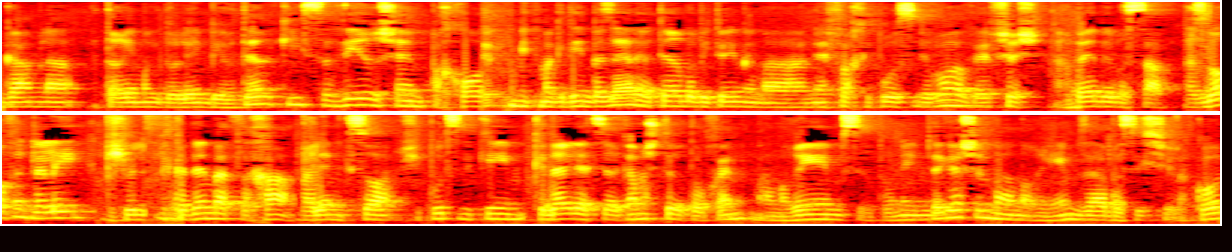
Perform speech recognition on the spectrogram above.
גם לאתרים הגדולים ביותר כי סביר שהם פחות מתמקדים בזה אלא יותר בביטויים עם הנפח חיפוש גבוה ואיפה שיש הרבה בשר. אז באופן כללי בשביל לקדם בהצלחה בעלי מקצוע שיפוצניקים כדאי לייצר כמה שיותר תוכן מאמרים סרטונים דגש של מאמרים זה הבסיס של הכל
